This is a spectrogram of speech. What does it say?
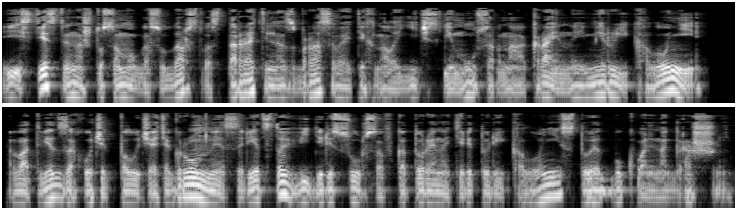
Естественно, что само государство, старательно сбрасывая технологический мусор на окраинные миры и колонии, в ответ захочет получать огромные средства в виде ресурсов, которые на территории колонии стоят буквально гроши.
